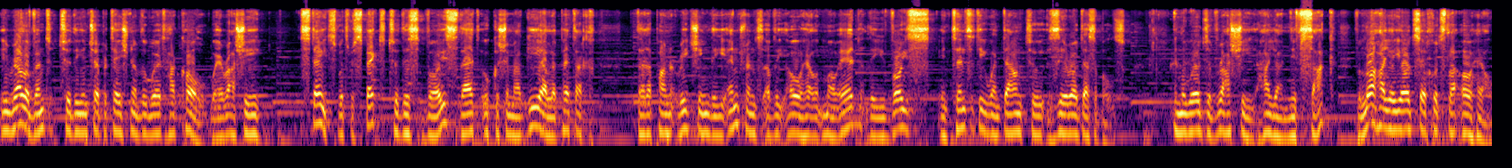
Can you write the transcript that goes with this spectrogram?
irrelevant to the interpretation of the word Hakol, where Rashi states with respect to this voice that Ukushemagia lepetach that upon reaching the entrance of the Ohel Moed, the voice intensity went down to zero decibels. In the words of Rashi, Haya Nifsak, V'lo haya yotze chutz ohel,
